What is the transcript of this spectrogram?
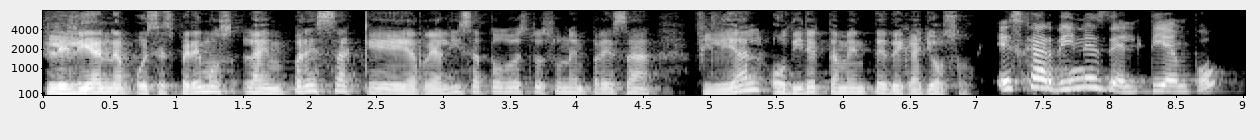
Liliana, pues esperemos, ¿la empresa que realiza todo esto es una empresa filial o directamente de Galloso? Es Jardines del Tiempo,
